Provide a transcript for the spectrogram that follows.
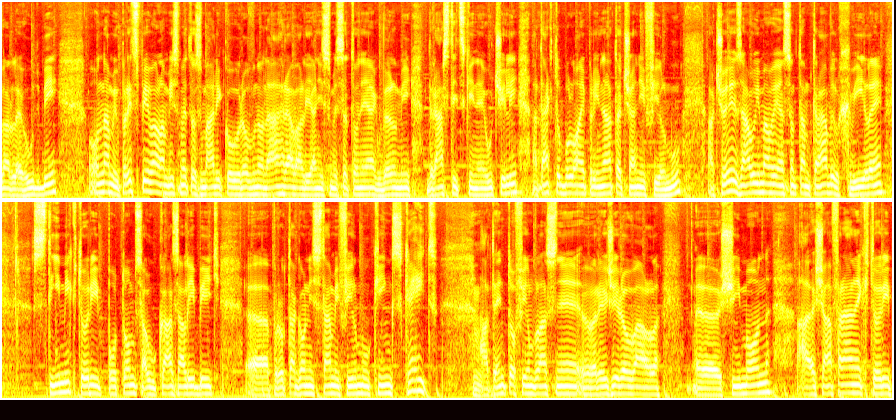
divadle hudby. On nám ju predspieval a my sme to s Marikou rovno nahrávali, ani sme sa to nejak veľmi drasticky neučili. A tak to bolo aj pri natáčaní filmu. A čo je zaujímavé, ja som tam trávil chvíle, s tými, ktorí potom sa ukázali byť e, protagonistami filmu King's Gate. Hm. A tento film vlastne režiroval Šimon a Šafránek, ktorý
